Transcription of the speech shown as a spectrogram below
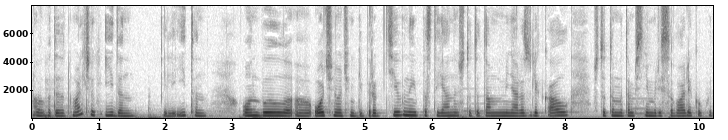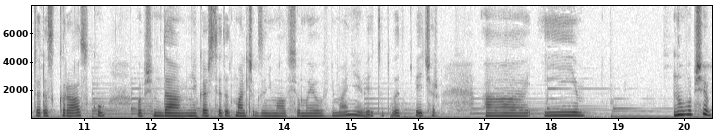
вот этот мальчик Иден или Итан. Он был а, очень-очень гиперактивный, постоянно что-то там меня развлекал, что-то мы там с ним рисовали, какую-то раскраску. В общем, да, мне кажется, этот мальчик занимал все мое внимание в этот, в этот вечер. А, и ну, вообще,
